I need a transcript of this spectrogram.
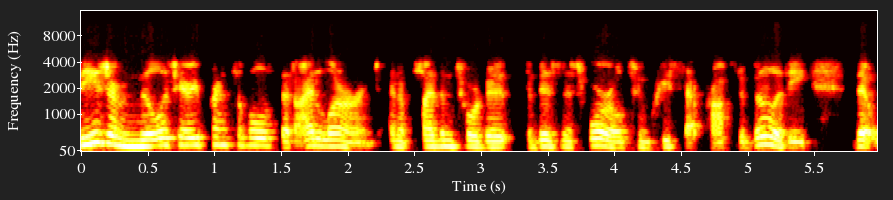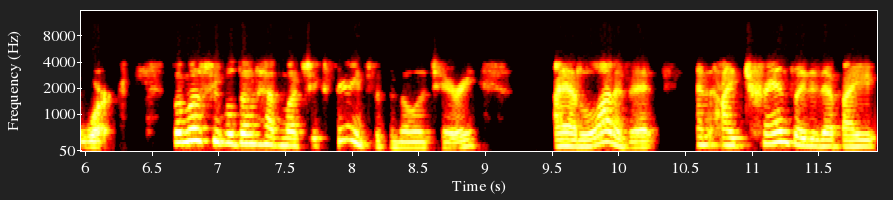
These are military principles that I learned and apply them toward the business world to increase that profitability that work. But most people don't have much experience with the military. I had a lot of it, and I translated that by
